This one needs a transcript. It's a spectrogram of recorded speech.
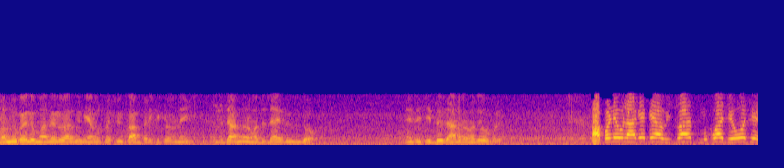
મનનું કહેલું માનેલું આ દુનિયામાં કશું કામ કરી શકેલું નહીં. અને જાનવરમાં તો જાય દૂધો એથી સીધું જાનવરમાં જવું પડે. આપણને એવું લાગે કે આ વિશ્વાસ મૂકવા જેવો છે.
